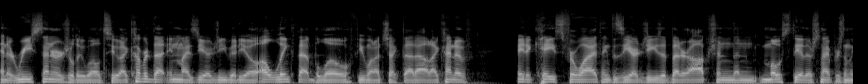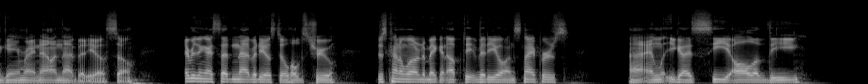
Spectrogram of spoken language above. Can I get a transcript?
and it recenters really well too. I covered that in my ZRG video. I'll link that below if you want to check that out. I kind of made a case for why I think the ZRG is a better option than most of the other snipers in the game right now in that video. So everything I said in that video still holds true just kind of wanted to make an update video on snipers uh, and let you guys see all of the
